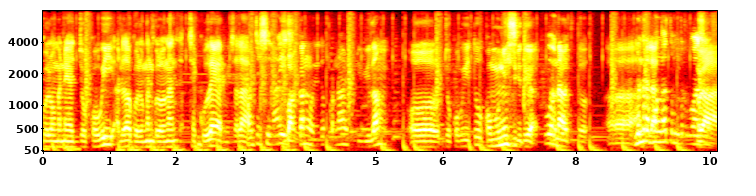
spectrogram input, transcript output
golongannya Jokowi adalah golongan-golongan sekuler misalnya. Pancasilais Bahkan waktu itu pernah dibilang oh, Jokowi itu komunis gitu ya. Wah. Pernah waktu itu. Eh, bener adalah- apa enggak tuh menurut gua Wah,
